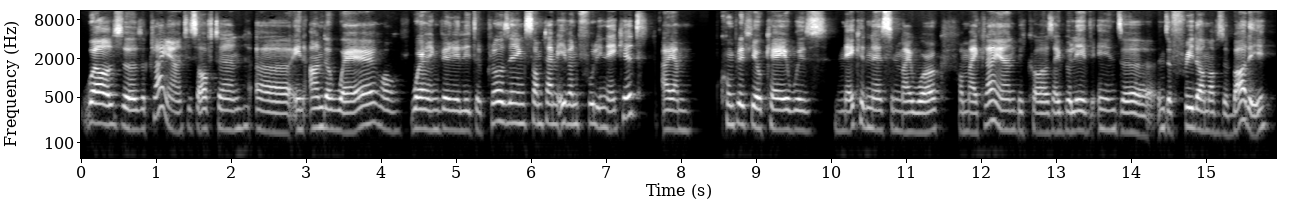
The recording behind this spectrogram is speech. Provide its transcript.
well, the, the client is often uh, in underwear or wearing very little clothing, sometimes even fully naked. I am completely okay with nakedness in my work for my client because I believe in the in the freedom of the body.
